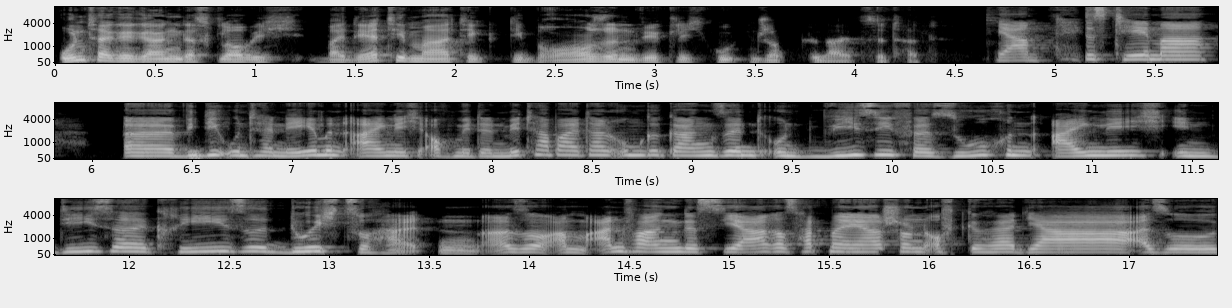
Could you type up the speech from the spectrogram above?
untergegangen, dass, glaube ich, bei der Thematik die Branche einen wirklich guten Job geleistet hat. Ja, das Thema äh, wie die Unternehmen eigentlich auch mit den Mitarbeitern umgegangen sind und wie sie versuchen, eigentlich in dieser Krise durchzuhalten. Also am Anfang des Jahres hat man ja schon oft gehört, ja, also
